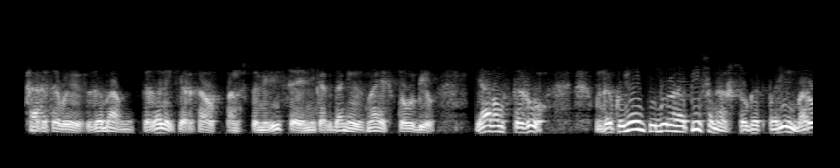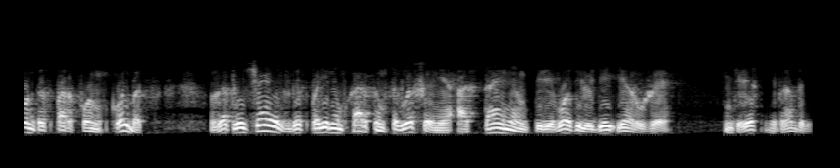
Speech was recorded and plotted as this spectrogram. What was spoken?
Как это вы забавно сказали, Херр Хаусман, что милиция никогда не узнает, кто убил. Я вам скажу, в документе было написано, что господин барон Каспар фон Кольбац заключает с господином Хартом соглашение о тайном переводе людей и оружия. Интересно, не правда ли?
